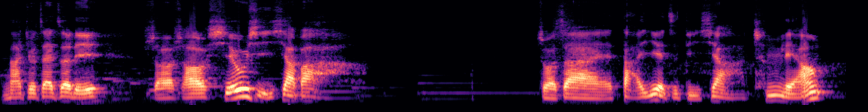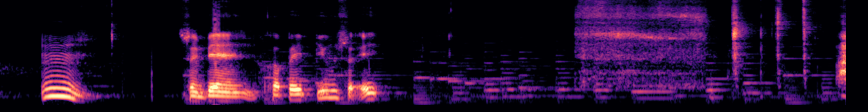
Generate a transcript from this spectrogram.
那就在这里稍稍休息一下吧。坐在大叶子底下乘凉，嗯，顺便喝杯冰水。啊，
